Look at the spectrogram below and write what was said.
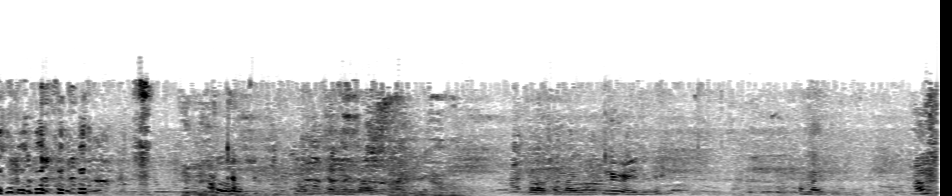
เราทำไรยเหนื่อยเอยโอเค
